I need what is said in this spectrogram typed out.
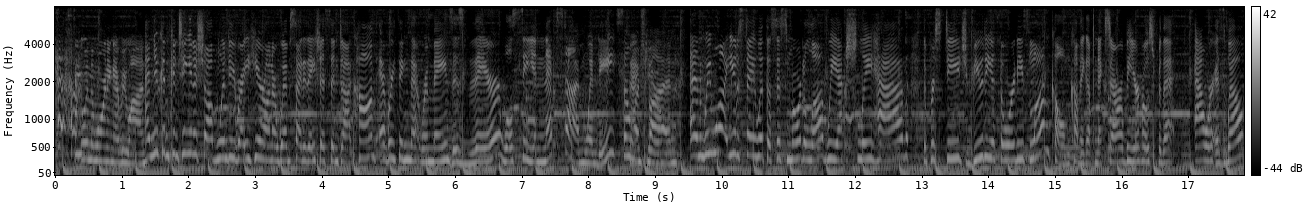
See you in the morning, everyone. And you can continue to shop Wendy right here on our website at hsn.com. Everything that remains is there. We'll see you next time, Wendy. So Thank much you. fun. And we want you to stay with us. It's more to love. We actually have the Prestige Beauty Authority's Lancome coming up next hour. I'll be your host for that hour as well.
